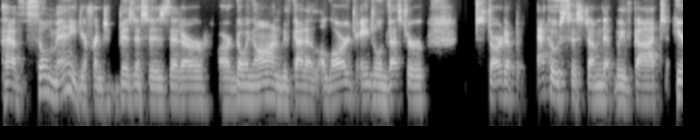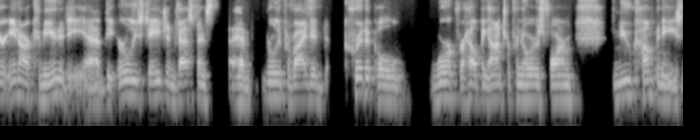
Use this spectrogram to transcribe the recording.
have so many different businesses that are are going on. We've got a, a large angel investor startup ecosystem that we've got here in our community. Uh, the early stage investments have really provided critical work for helping entrepreneurs form new companies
